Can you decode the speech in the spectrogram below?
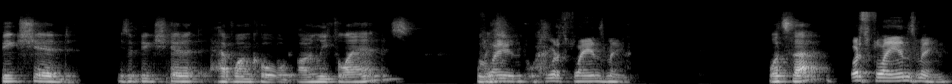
Big Shed is it Big Shed have one called Only Flans? Flan, what does flans mean? What's that? What does flans mean?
